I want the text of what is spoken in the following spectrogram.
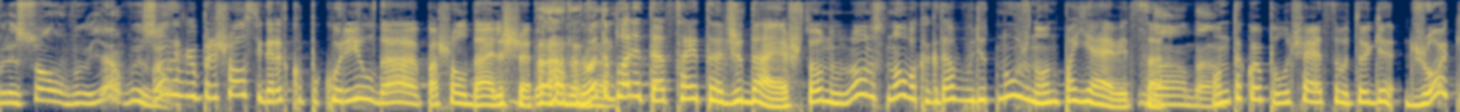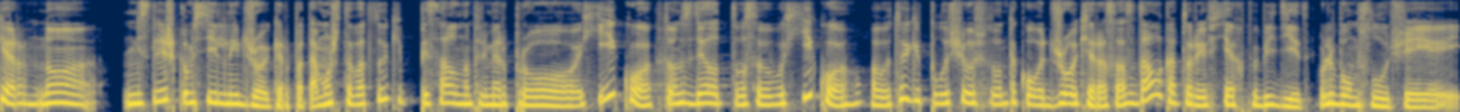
пришел, я выжил. Он такой пришел, сигаретку покурил, да, пошел дальше. Да, да, Но в да. этом плане ты от сайта ожидаешь, что он, ну, он снова, когда будет нужно, он появится. Да, да. Он такой, получается, в итоге Джокер, но не слишком сильный Джокер, потому что Вацуки писал, например, про Хико, что он сделал этого своего Хико, а в итоге получилось, что он такого Джокера создал, который всех победит в любом случае.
